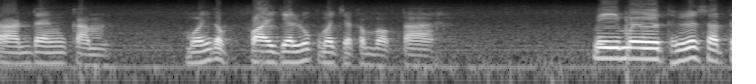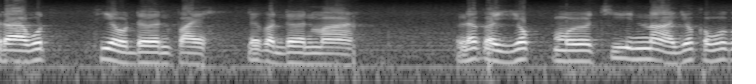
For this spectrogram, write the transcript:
ตาแดงกำ เหมือนกับไฟจะลุกมาจากกระบอกตา มีมือถือสตราวุธเที่ยวเดินไป แล้วก็เดินมา แล้วก็ยกมือชี้หน้ายกกระวุธ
